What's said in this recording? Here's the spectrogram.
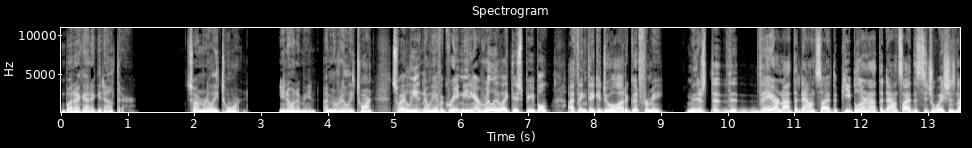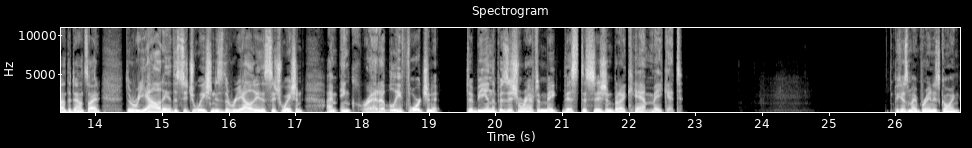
But I got to get out there. So I'm really torn. You know what I mean? I'm really torn. So I leave. Now we have a great meeting. I really like these people. I think they could do a lot of good for me. I mean, there's the, the they are not the downside. The people are not the downside. The situation is not the downside. The reality of the situation is the reality of the situation. I'm incredibly fortunate to be in the position where I have to make this decision, but I can't make it because my brain is going.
